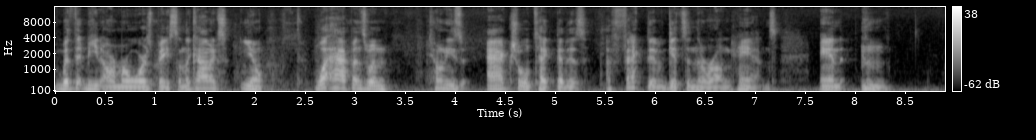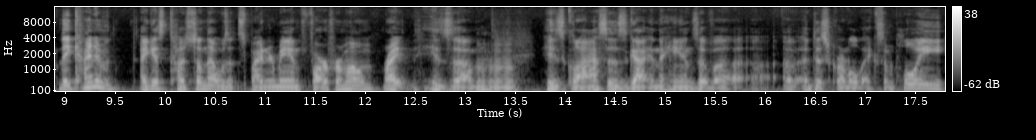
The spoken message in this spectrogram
with it being armor wars based on the comics you know what happens when tony's actual tech that is effective gets in the wrong hands. And they kind of i guess touched on that. Was it spider-man far from home right? His um his glasses got in the hands of a, a, a disgruntled ex-employee.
